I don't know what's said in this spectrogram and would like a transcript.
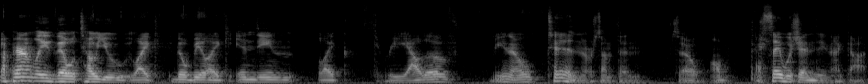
apparently they'll tell you like they'll be like ending like three out of you know ten or something. So I'll I'll say which ending I got.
